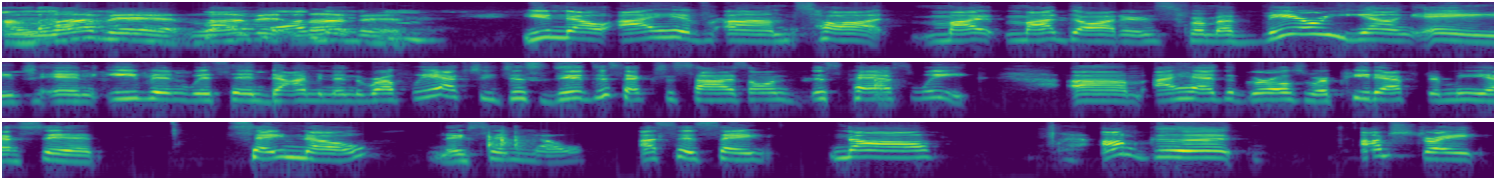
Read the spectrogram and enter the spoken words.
I I love love it. Love it. love Love it. it. You know, I have um, taught my my daughters from a very young age, and even within Diamond in the Rough, we actually just did this exercise on this past week. Um, I had the girls repeat after me. I said, "Say no." And they said no. I said, "Say no. I'm good. I'm straight.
